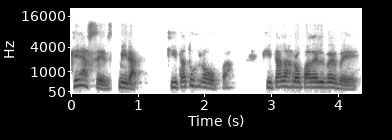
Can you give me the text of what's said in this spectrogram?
¿qué hacer? Mira, quita tu ropa, quita la ropa del bebé,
